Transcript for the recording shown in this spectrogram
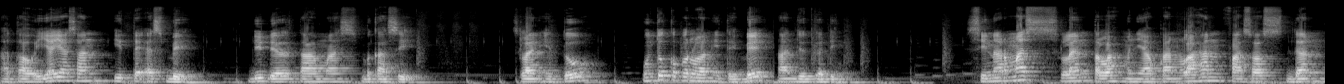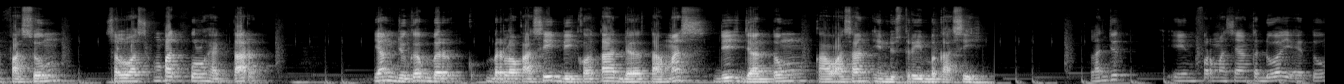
atau Yayasan ITSB di Delta Mas Bekasi. Selain itu, untuk keperluan ITB, lanjut Gading. Sinarmas Land telah menyiapkan lahan fasos dan fasum seluas 40 hektar yang juga ber, berlokasi di kota Delta Mas di jantung kawasan industri Bekasi. Lanjut, informasi yang kedua yaitu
